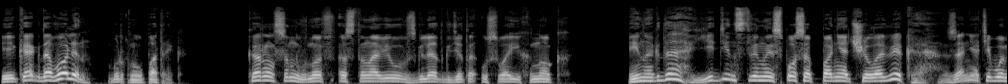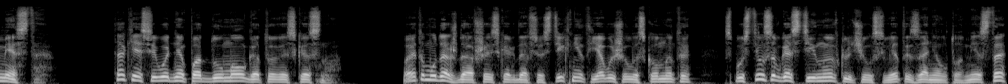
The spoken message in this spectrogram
«И как доволен?» — буркнул Патрик. Карлсон вновь остановил взгляд где-то у своих ног. «Иногда единственный способ понять человека — занять его место. Так я сегодня подумал, готовясь ко сну. Поэтому, дождавшись, когда все стихнет, я вышел из комнаты, спустился в гостиную, включил свет и занял то место,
